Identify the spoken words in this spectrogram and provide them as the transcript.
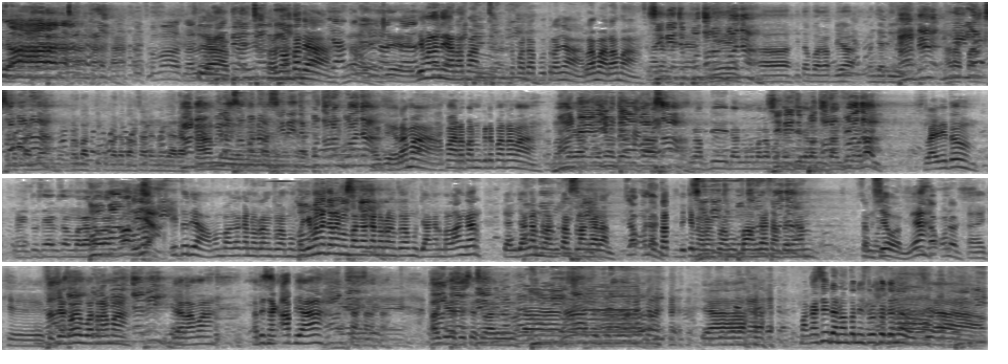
Siap. Instruktur channel. Siap. Selalu nonton ya. Ya, selalu nonton. gimana nih harapan kepada putranya Rama Rama? Eh, kita berharap dia menjadi harapan ke depannya berbakti kepada bangsa dan negara. Amin. Oke, Rama, apa harapanmu ke depan Rama? semoga bisa mengabdi dan mengembangkan potensi dalam komandan. Selain itu, Nah itu saya bisa membanggakan orang tua Iya, itu dia membanggakan orang tuamu. Bagaimana cara membanggakan orang tuamu? Jangan melanggar dan jangan melakukan pelanggaran. Tetap bikin orang tuamu bangga sampai dengan pensiun ya. Oke, sukses selalu buat Rama. Ya Rama, nanti saya up ya. Oke, sukses selalu. Ya, makasih udah nonton instruktur channel. Siap.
